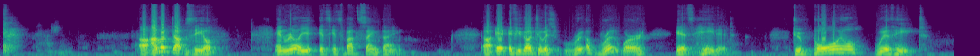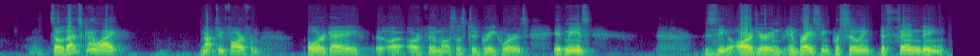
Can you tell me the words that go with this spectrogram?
Uh, I looked up zeal, and really, it's it's about the same thing. Uh, if you go to its root, uh, root word, it's heated, to boil with heat. So that's kind of like not too far from orge, or, or thumos, those two Greek words, it means zeal, ardor in embracing, pursuing, defending,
